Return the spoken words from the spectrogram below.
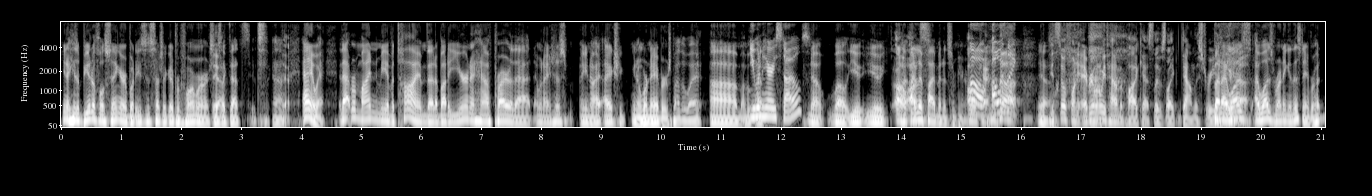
You know he's a beautiful singer but he's just such a good performer it's just Yeah. like that's it's uh, Yeah. anyway that reminded me of a time that about a year and a half prior to that when i just you know i, I actually you know we're neighbors by the way um you I- and Harry Styles? no well you you Oh, I, I live five minutes from here Oh, Okay. I was like, yeah It's so funny. Everyone we've had on the podcast lives like down the street. but i Yeah. was i was running in this neighborhood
